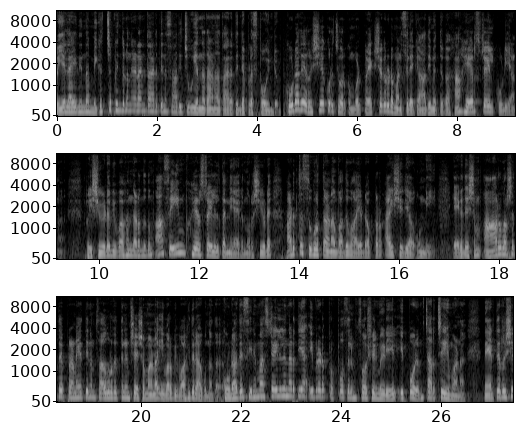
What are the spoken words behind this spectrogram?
റിയലായി നിന്ന് മികച്ച പിന്തുണ നേടാൻ താരത്തിന് സാധിച്ചു എന്നതാണ് താരത്തിന്റെ പ്ലസ് പോയിന്റും. കൂടാതെ ഋഷിയെക്കുറിച്ച് ഓർക്കുമ്പോൾ പ്രേക്ഷകരുടെ മനസ്സിലേക്ക് ആദ്യം എത്തുക ആ ഹെയർ സ്റ്റൈൽ കൂടിയാണ്. ഋഷിയുടെ വിവാഹം നടന്നതും ആ സെയിം ഹെയർ സ്റ്റൈലിൽ തന്നെയായിരുന്നു. ഋഷിയുടെ അടുത്ത സുഹൃത്താണ് വധുവായ ഡോക്ടർ ഐശ്വര്യ ഉണ്ണി. ഏകദേശം ആറു വർഷത്തെ പ്രണയത്തിനും സൗഹൃദത്തിനും ശേഷമാണ് ഇവർ വിവാഹിതരാകുന്നത്. കൂടാതെ സിനിമ സ്റ്റൈലിൽ നടത്തിയ ഇവരുടെ പ്രപ്പോസലും സോഷ്യൽ മീഡിയയിൽ ഇപ്പോഴും ചർച്ചയുമാണ്. നേരത്തെ ഋഷി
